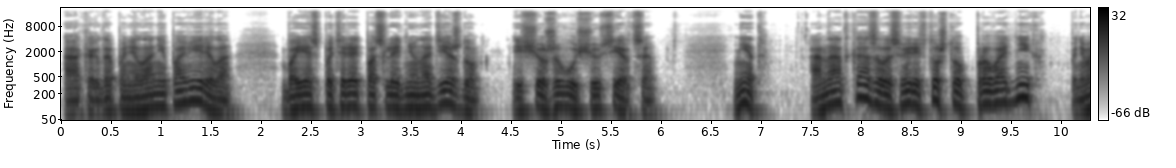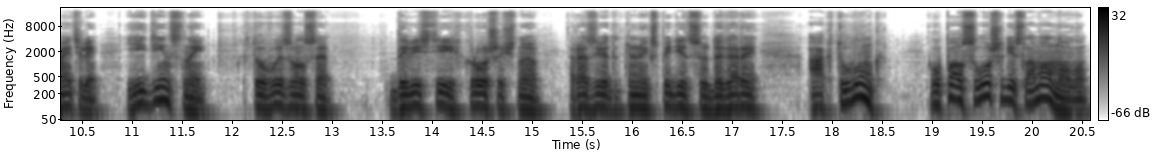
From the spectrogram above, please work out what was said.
а когда поняла, не поверила, боясь потерять последнюю надежду, еще живущую в сердце. Нет, она отказывалась верить в то, что проводник, понимаете ли, единственный, кто вызвался довести их крошечную разведывательную экспедицию до горы Актулунг, упал с лошади и сломал ногу.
